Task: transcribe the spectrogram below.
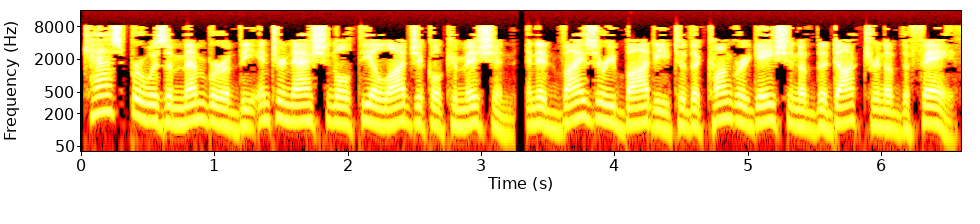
Kasper was a member of the International Theological Commission, an advisory body to the Congregation of the Doctrine of the Faith.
